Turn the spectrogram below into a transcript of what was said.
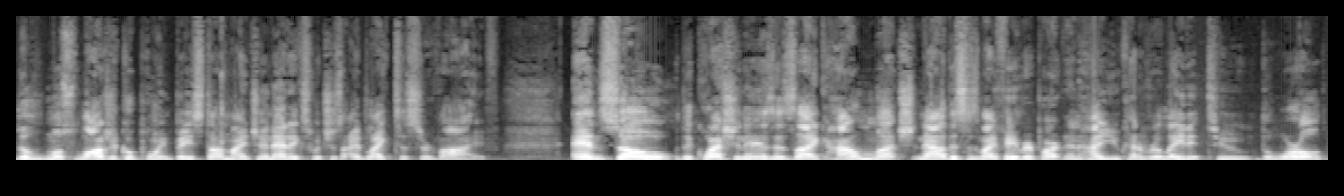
the most logical point based on my genetics, which is I'd like to survive. And so the question is, is like how much now this is my favorite part and how you kind of relate it to the world.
